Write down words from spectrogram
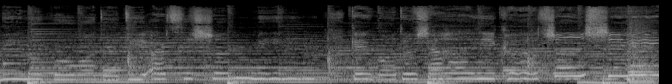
你路过我的第二次生命给我留下一颗真心。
